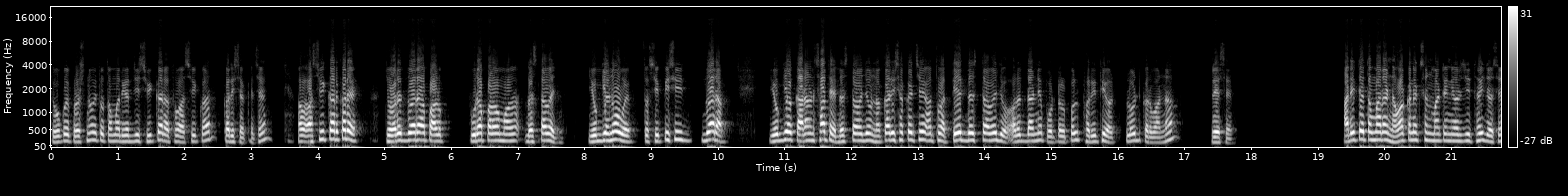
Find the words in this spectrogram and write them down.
જો કોઈ પ્રશ્ન હોય તો તમારી અરજી સ્વીકાર અથવા અસ્વીકાર કરી શકે છે. હવે અસ્વીકાર કરે જો અરજ દ્વારા પૂરા પાડવામાં દસ્તાવેજ યોગ્ય ન હોય તો સીપીસી દ્વારા યોગ્ય કારણ સાથે દસ્તાવેજો નકારી શકે છે અથવા તે જ દસ્તાવેજો અરજદારને પોર્ટલ પર ફરીથી અપલોડ કરવાના રહેશે. આ રીતે તમારા નવા કનેક્શન માટેની અરજી થઈ જશે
